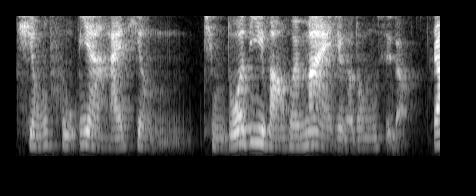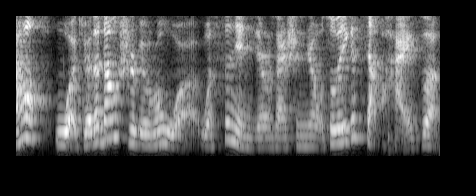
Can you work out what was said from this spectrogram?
挺普遍，还挺挺多地方会卖这个东西的。然后我觉得当时，比如说我我四年级的时候在深圳，我作为一个小孩子，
